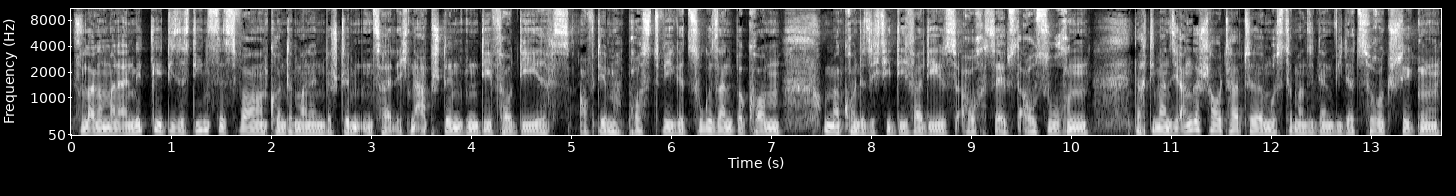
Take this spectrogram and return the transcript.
Solange man ein Mitglied dieses Dienstes war, konnte man in bestimmten zeitlichen Abständen DVDs auf dem Postwege zugesandt bekommen und man konnte sich die DVDs auch selbst aussuchen. Nachdem man sie angeschaut hatte, musste man sie dann wieder zurückschicken.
